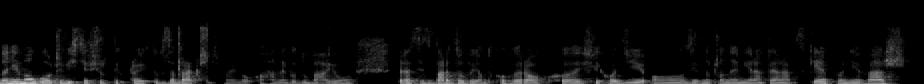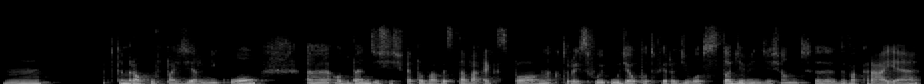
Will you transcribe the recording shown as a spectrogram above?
No nie mogło oczywiście wśród tych projektów zabraknąć mojego kochanego Dubaju. Teraz jest bardzo wyjątkowy rok, jeśli chodzi o Zjednoczone Emiraty Arabskie, ponieważ mm, w tym roku, w październiku, e, odbędzie się Światowa Wystawa Expo, na której swój udział potwierdziło 192 kraje,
